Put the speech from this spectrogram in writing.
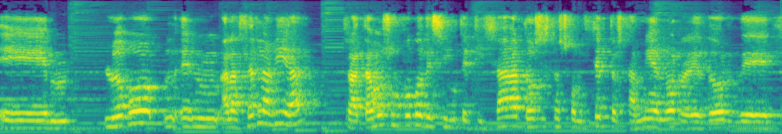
Eh, luego, al hacer la guía, tratamos un poco de sintetizar todos estos conceptos también alrededor de,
